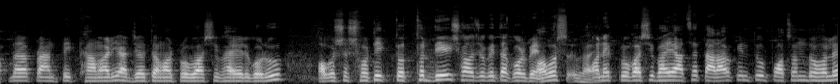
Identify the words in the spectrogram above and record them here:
আপনারা প্রান্তিক খামারি আর যেহেতু আমার প্রবাসী ভাইয়ের গরু অবশ্য সঠিক তথ্য দিয়েই সহযোগিতা করবেন। অবশ্যই ভাই। অনেক প্রবাসী ভাই আছে তারাও কিন্তু পছন্দ হলে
